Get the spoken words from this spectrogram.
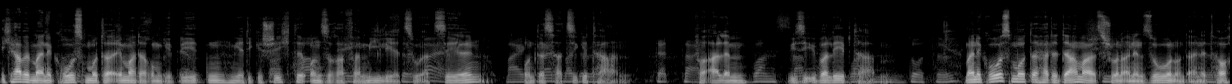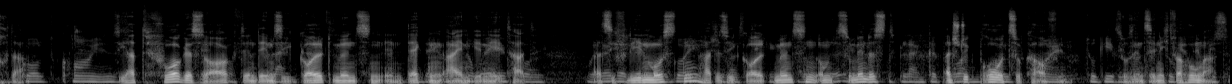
Ich habe meine Großmutter immer darum gebeten, mir die Geschichte unserer Familie zu erzählen, und das hat sie getan vor allem wie sie überlebt haben. Meine Großmutter hatte damals schon einen Sohn und eine Tochter. Sie hat vorgesorgt, indem sie Goldmünzen in Decken eingenäht hat. Als sie fliehen mussten, hatte sie Goldmünzen, um zumindest ein Stück Brot zu kaufen. So sind sie nicht verhungert.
